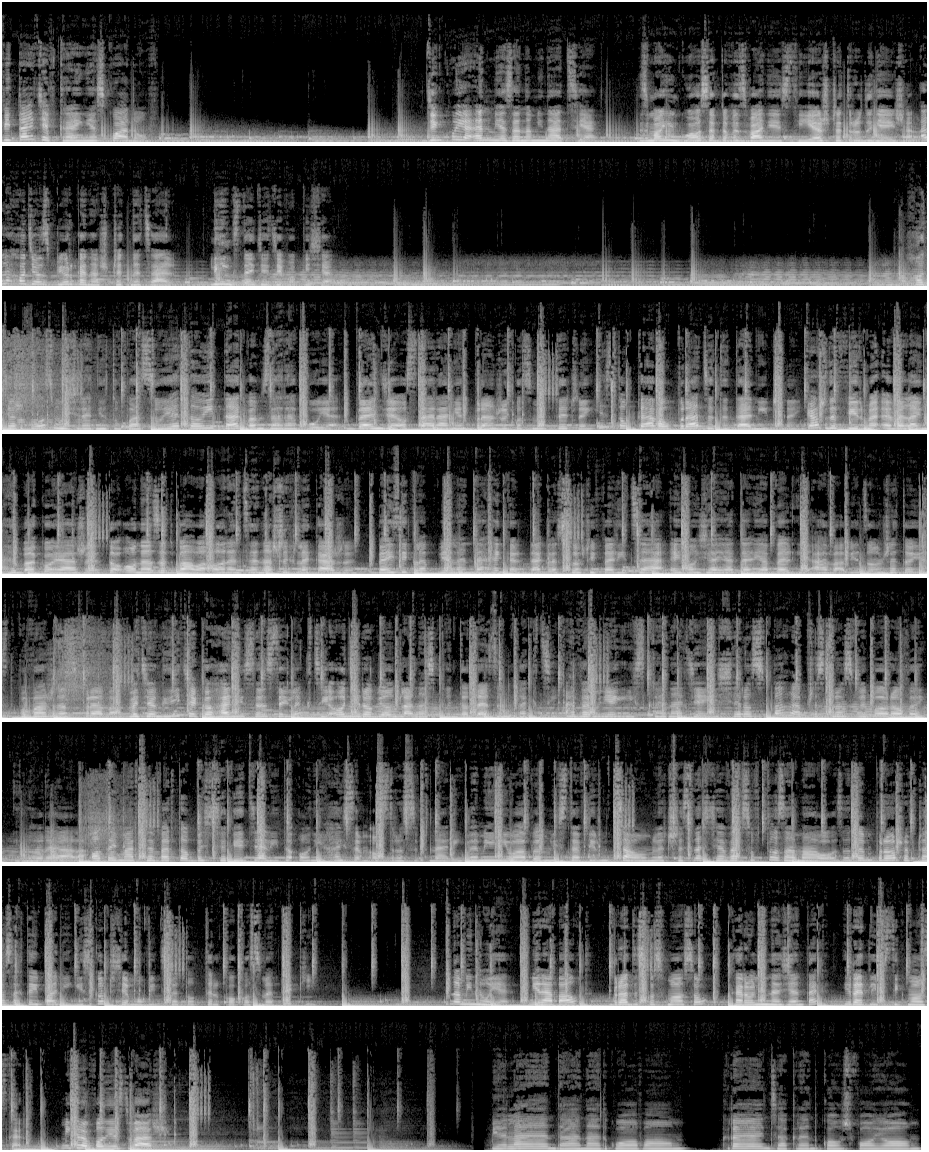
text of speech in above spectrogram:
Witajcie w krainie składów. Dziękuję Enmie za nominację. Z moim głosem to wyzwanie jest jeszcze trudniejsze, ale chodzi o zbiórkę na szczytny cel. Link znajdziecie w opisie. Chociaż głos mój średnio tu pasuje, to i tak wam zarapuję. Będzie o staraniach branży kosmetycznej. Jest to kawał pracy tytanicznej. Każdy firmę Eveline chyba kojarzy. To ona zadbała o ręce naszych lekarzy. Basic Lab, Wielenda, Henkel, Douglas, Soshi, Felicea, Avon, Jaja, Delia, Bell i Awa wiedzą, że to jest poważna sprawa. Wyciągnijcie, kochani, sens tej lekcji. Oni robią dla nas płyn do dezynfekcji. A we mnie iskra nadziei się rozpala przez kros wyborowej i L'Oreala. O tej marce warto byście wiedzieli, to oni hajsem ostro sypnęli. Wymieniłabym listę firm całą, lecz 16 wersów to za mało. Zatem proszę w czasach tej paniki skończcie mówić, że to tylko kosmetyki. Nominuję Mirabaud, Brody z kosmosu, Karolina Ziętek i Red Lipstick Monster. Mikrofon jest wasz. Bielenda nad głową, kręć zakrętką swoją.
